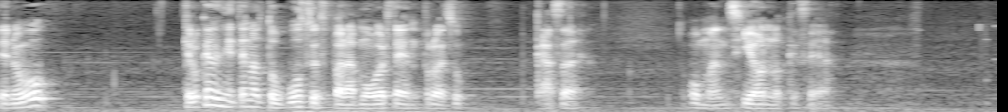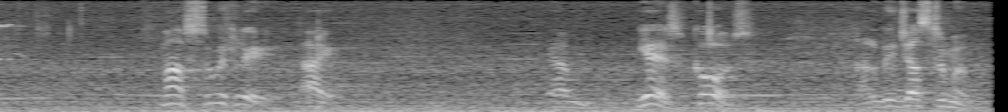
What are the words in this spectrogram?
De nuevo, creo que necesitan autobuses para moverse dentro de su casa o mansión, lo que sea. Um, just a moment.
